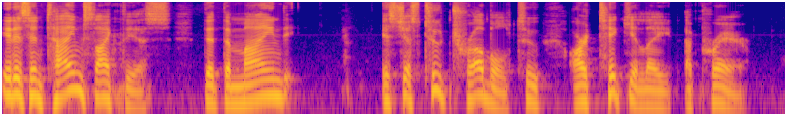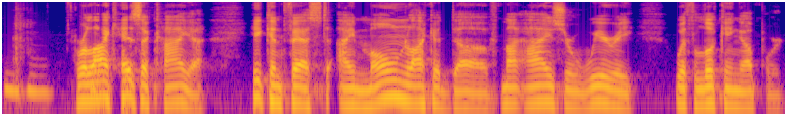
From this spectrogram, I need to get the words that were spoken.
it is in times like this that the mind is just too troubled to articulate a prayer. Mm-hmm. We're like Hezekiah. He confessed, I moan like a dove. My eyes are weary with looking upward.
